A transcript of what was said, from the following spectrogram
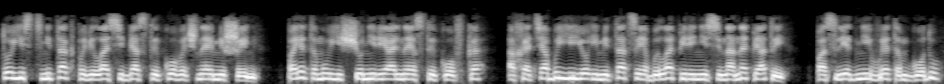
то есть не так повела себя стыковочная мишень, поэтому еще нереальная стыковка, а хотя бы ее имитация была перенесена на пятый, последний в этом году,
